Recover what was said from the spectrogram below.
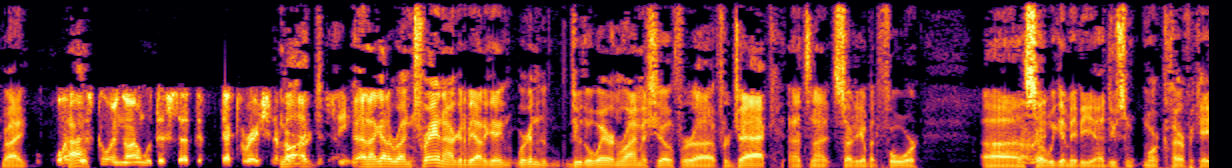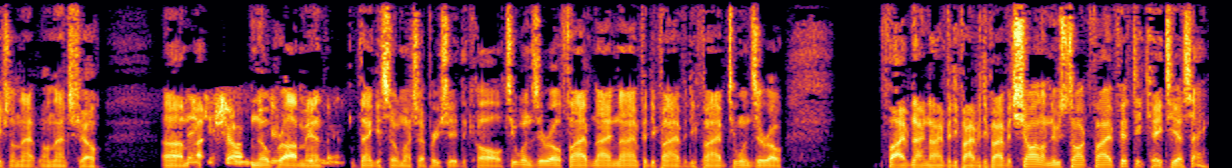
Right. what Ah. is going on with this uh, de- declaration of Well, I- emergency. and I got to run. Trey and I are going to be out again. We're going to do the Ware and Rima show for uh, for Jack uh, tonight, starting up at four. Uh, so we can maybe uh, do some more clarification on that on that show. Um, Thank you, Sean. No You're- problem, man. man. Thank you so much. I appreciate the call. 210-599-5555, 210-599-5555. It's Sean on News Talk 550 KTSA.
